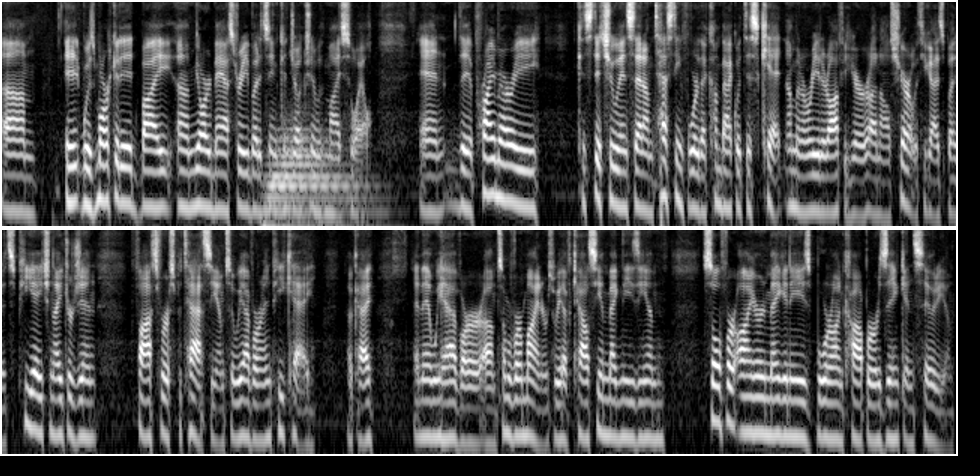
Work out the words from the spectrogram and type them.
Um, it was marketed by um, Yard Mastery, but it's in conjunction with My Soil. And the primary constituents that I'm testing for that come back with this kit, I'm going to read it off of here and I'll share it with you guys, but it's pH, nitrogen, phosphorus, potassium. So we have our NPK, okay? And then we have our um, some of our minors. We have calcium, magnesium, sulfur, iron, manganese, boron, copper, zinc, and sodium.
